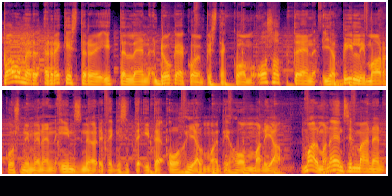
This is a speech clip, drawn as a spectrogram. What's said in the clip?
Palmer rekisteröi itselleen dogecoin.com-osoitteen ja Billy Markus-niminen insinööri teki sitten itse ohjelmointihomman ja maailman ensimmäinen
